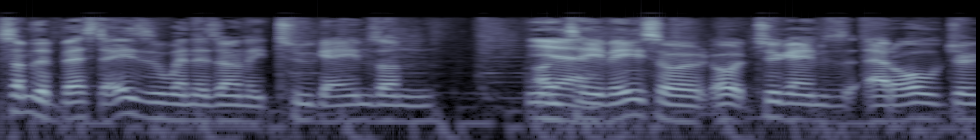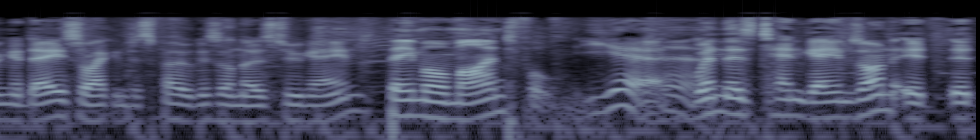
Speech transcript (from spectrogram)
some of the best days are when there's only two games on on yeah. TV, so or two games at all during a day, so I can just focus on those two games. Be more mindful. Yeah. yeah. When there's ten games on, it, it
